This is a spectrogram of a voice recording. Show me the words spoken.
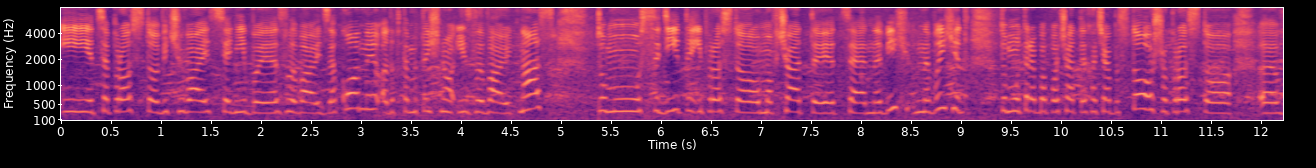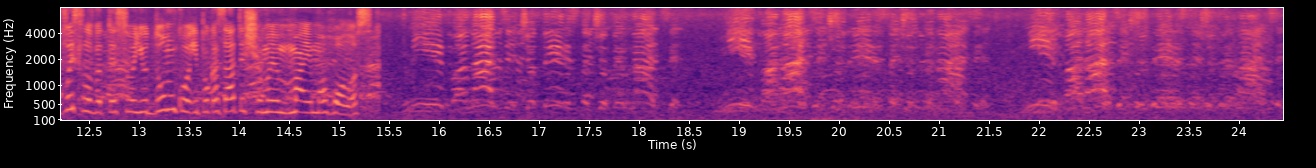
і це просто відчувається, ніби зливають закони, автоматично і зливають нас. Тому сидіти і просто мовчати це не вих- вихід. Тому треба почати хоча б з того, що просто е, висловити свою думку і показати, що ми маємо голос. Ні, 12 414. Ні, 12 414. Ні, 12 414.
